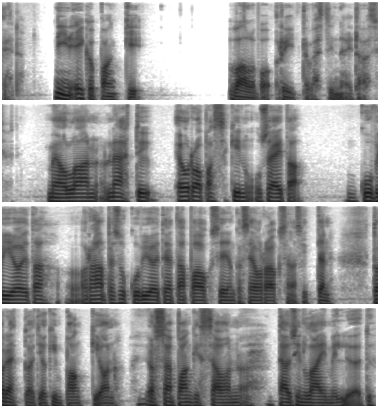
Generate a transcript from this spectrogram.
tehdä. Niin, eikö pankki valvo riittävästi näitä asioita? Me ollaan nähty Euroopassakin useita kuvioita, rahanpesukuvioita ja tapauksia, jonka seurauksena sitten todettu, että jokin pankki on, jossain pankissa on täysin laiminlyöty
